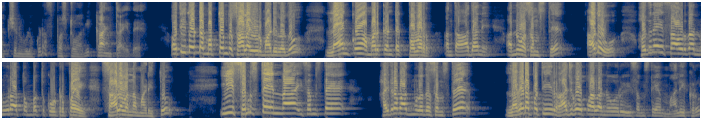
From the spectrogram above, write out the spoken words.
ಲಕ್ಷಣಗಳು ಕೂಡ ಸ್ಪಷ್ಟವಾಗಿ ಕಾಣ್ತಾ ಇದೆ. ಅತಿ ದೊಡ್ಡ ಮತ್ತೊಂದು ಸಾಲ ಇವರು ಮಾಡಿರೋದು ಲ್ಯಾಂಕೋ ಅಮರ್ಕಂಟಕ್ ಪವರ್ ಅಂತ ಆದಾನಿ ಅನ್ನುವ ಸಂಸ್ಥೆ. ಅದು ಹದಿನೈದು ಸಾವಿರದ ನೂರ ತೊಂಬತ್ತು ಕೋಟಿ ರೂಪಾಯಿ ಸಾಲವನ್ನು ಮಾಡಿತ್ತು. ಈ ಸಂಸ್ಥೆಯನ್ನು, ಈ ಸಂಸ್ಥೆ ಹೈದರಾಬಾದ್ ಮೂಲದ ಸಂಸ್ಥೆ ಲಗಡಪತಿ ರಾಜಗೋಪಾಲ್ ಅನ್ನುವರು ಈ ಸಂಸ್ಥೆಯ ಮಾಲೀಕರು.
